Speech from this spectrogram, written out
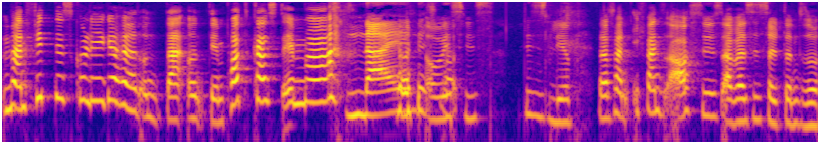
mein Fitnesskollege hört und, da, und den Podcast immer. Nein, oh, wie süß. Das ist lieb. Fand, ich fand es auch süß, aber es ist halt dann so,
